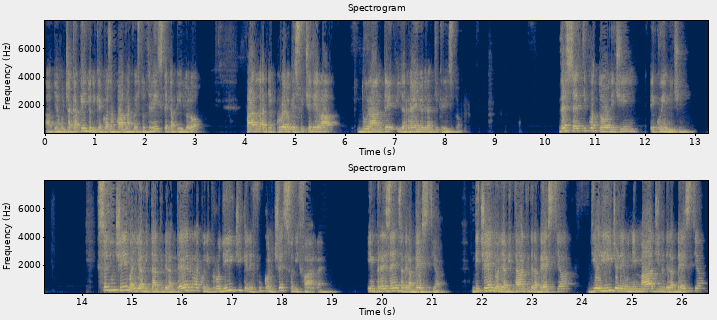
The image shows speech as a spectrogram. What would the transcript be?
abbiamo già capito di che cosa parla questo triste capitolo, parla di quello che succederà durante il regno dell'Anticristo versetti 14 e 15. Seduceva gli abitanti della terra con i prodigi che le fu concesso di fare, in presenza della bestia, dicendo agli abitanti della bestia di erigere un'immagine della bestia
